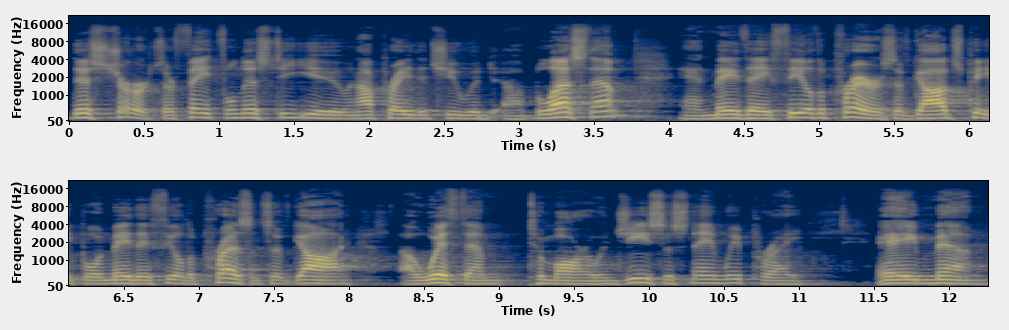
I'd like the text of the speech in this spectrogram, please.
this church, their faithfulness to you. And I pray that you would uh, bless them and may they feel the prayers of God's people and may they feel the presence of God uh, with them tomorrow. In Jesus' name we pray. Amen.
